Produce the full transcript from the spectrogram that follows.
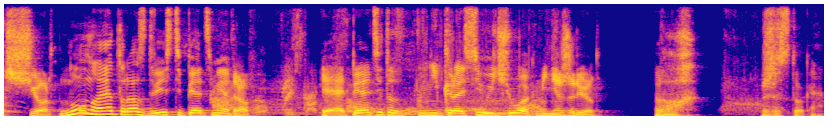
черт, ну на этот раз 205 метров. И опять этот некрасивый чувак меня жрет. Ох, жестоко.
